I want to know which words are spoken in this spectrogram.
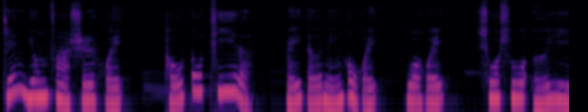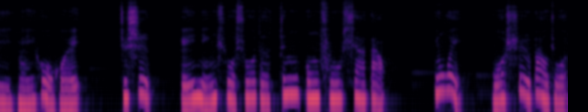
见雍法师回：“头都剃了，没得您后悔。”我回：“说说而已，没后悔，只是给您所说的真功夫吓到，因为我是抱着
